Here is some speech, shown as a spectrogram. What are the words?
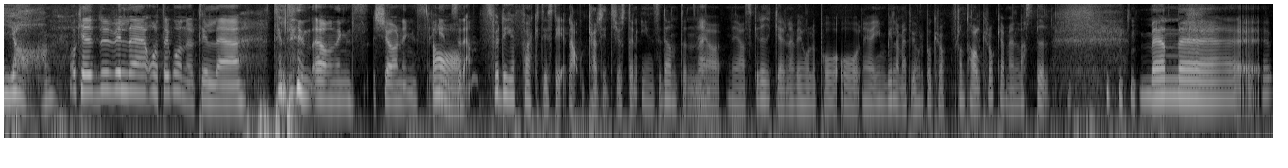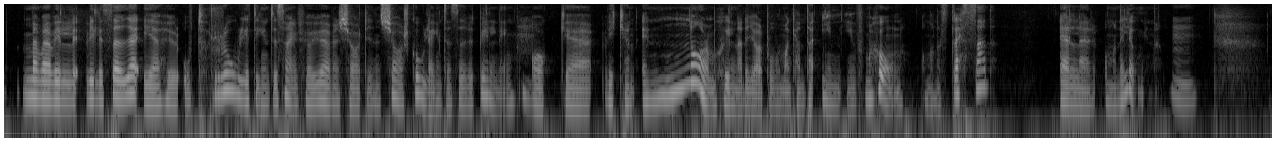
Ja, Okej, du vill eh, återgå nu till, eh, till din övningskörningsincident? för det faktiskt är... No, kanske inte just den incidenten när jag, när jag skriker, när vi håller på och när jag inbillar mig att vi håller på att krock, frontalkrocka med en lastbil. men, eh, men vad jag vill, ville säga är hur otroligt intressant, för jag har ju även kört i en körskola, intensivutbildning, Mm. och eh, vilken enorm skillnad det gör på vad man kan ta in information om man är stressad eller om man är lugn. Mm.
